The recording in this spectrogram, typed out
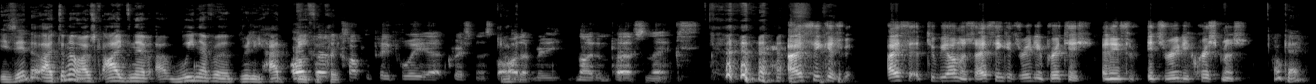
Is it? I don't know. I was, I've never. Uh, we never really had I've beef at heard a couple of people eat it at Christmas, but I don't really know them personally. I think it's. I th- to be honest, I think it's really British, and it's it's really Christmas. Okay.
